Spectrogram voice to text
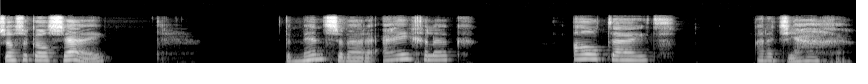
Zoals ik al zei, de mensen waren eigenlijk altijd aan het jagen.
